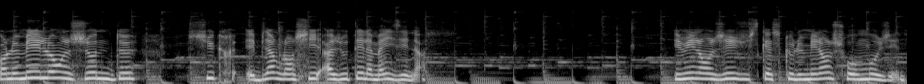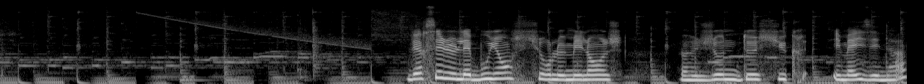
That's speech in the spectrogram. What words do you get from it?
Quand le mélange jaune de sucre est bien blanchi, ajoutez la maïzena. Et mélangez jusqu'à ce que le mélange soit homogène. Versez le lait bouillant sur le mélange euh, jaune de sucre et maïzena.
